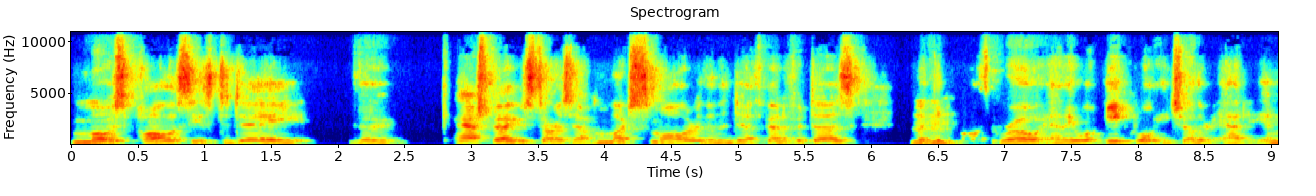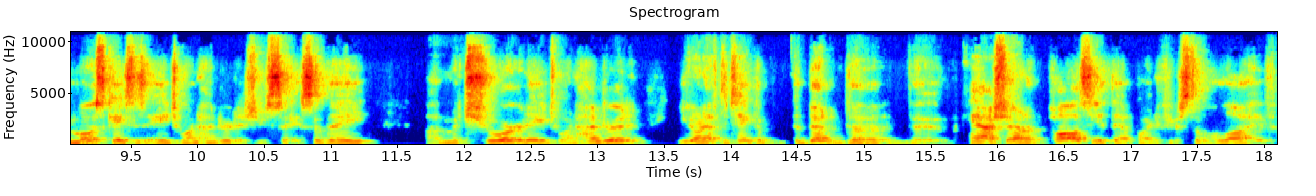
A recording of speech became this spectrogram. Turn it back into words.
Most policies today, the cash value starts out much smaller than the death benefit does, but mm-hmm. they both grow and they will equal each other at, in most cases, age 100, as you say. So they uh, mature at age 100 you don't have to take the, the the the cash out of the policy at that point if you're still alive.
